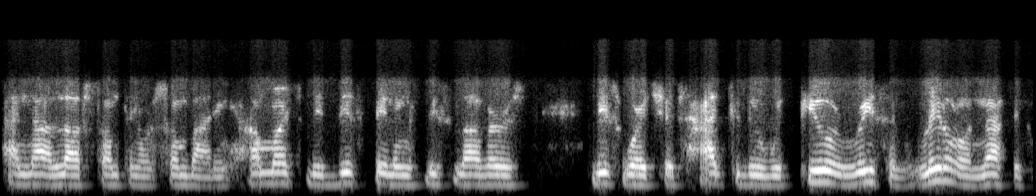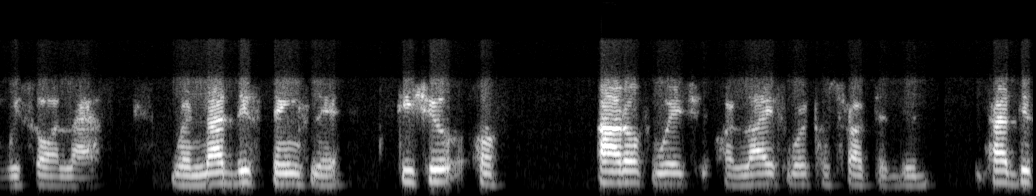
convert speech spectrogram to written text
had not loved something or somebody? How much did these feelings, these lovers, these worships had to do with pure reason, little or nothing we saw at last? Were not these things the tissue of out of which our lives were constructed. Did, had these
